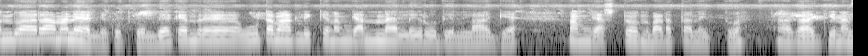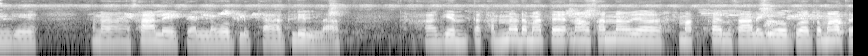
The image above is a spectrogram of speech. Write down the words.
ಒಂದು ವಾರ ಮನೆಯಲ್ಲಿ ಕೂತ್ಕೊಳ್ಳೋದು. ಯಾಕೆಂದರೆ ಊಟ ಮಾಡಲಿಕ್ಕೆ ನಮಗೆ ಅನ್ನ ಎಲ್ಲ ಇರುವುದಿಲ್ಲ ಹಾಗೆ. ನಮಗೆ ಅಷ್ಟೊಂದು ಬಡತನ ಇತ್ತು. ಹಾಗಾಗಿ ನನಗೆ ನಾ ಶಾಲೆಗೆಲ್ಲ ಹೋಗಲಿಕ್ಕೆ ಆಗಲಿಲ್ಲ. ಹಾಗೆ ಅಂತ ಕನ್ನಡ ಮತ್ತು ನಾವು ಸಣ್ಣ ಮಕ್ಕಳು ಶಾಲೆಗೆ ಹೋಗುವಾಗ ಮಾತ್ರ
